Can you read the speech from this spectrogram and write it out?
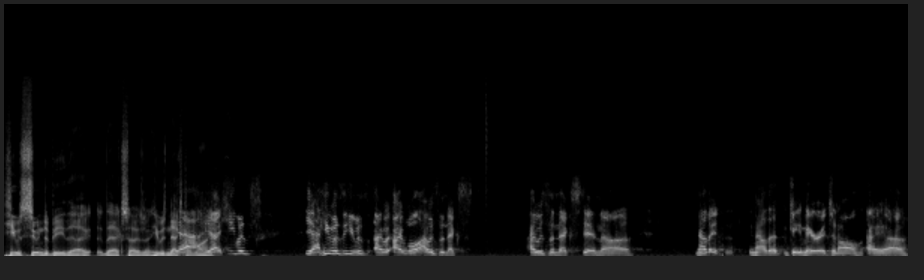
He was soon to be the the ex-husband. He was next yeah, in line. Yeah, he was. Yeah, he was. He was. I. I will. I was the next. I was the next in. uh Now that now that gay marriage and all, I. uh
